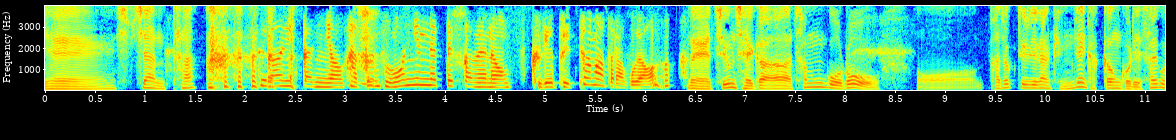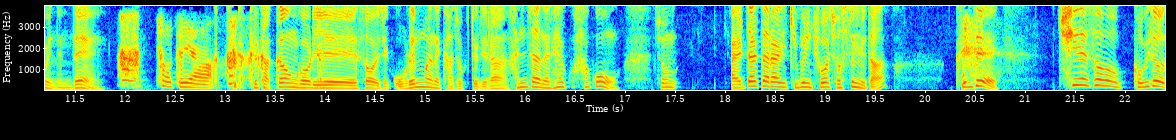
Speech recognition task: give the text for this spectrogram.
예, 쉽지 않다? 그러니까요. 가끔 부모님네 댁 가면은 그게 불편하더라고요. 네, 지금 제가 참고로, 어, 가족들이랑 굉장히 가까운 거리에 살고 있는데, 저도요. 그, 그 가까운 거리에서 이제 오랜만에 가족들이랑 한 잔을 해- 하고, 좀 알딸딸하게 기분이 좋아졌습니다. 근데, 취해서 거기서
